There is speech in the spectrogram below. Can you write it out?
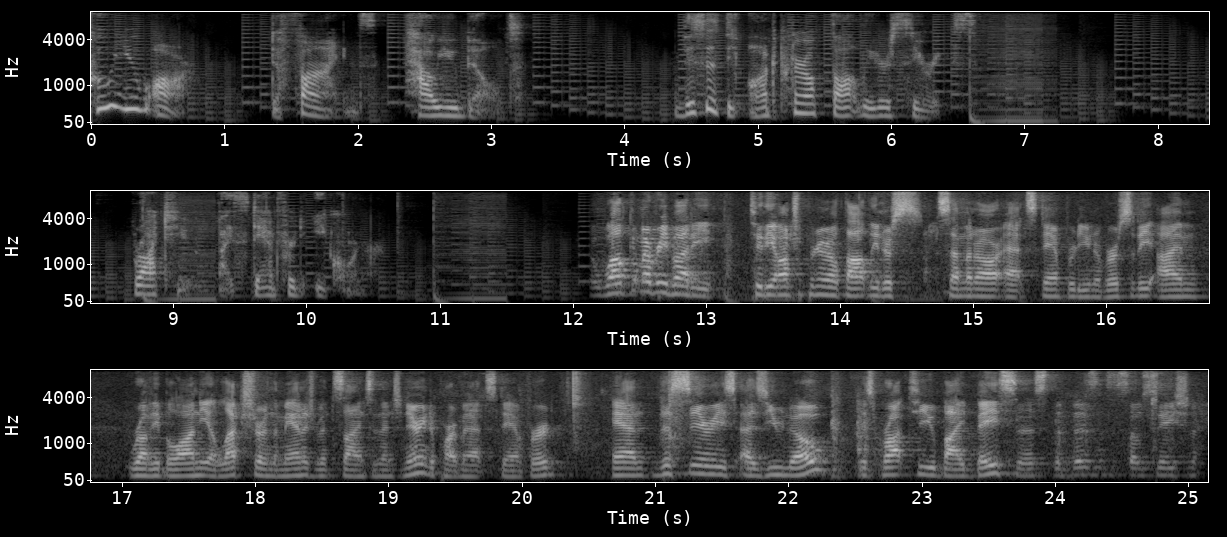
Who you are defines how you build. This is the Entrepreneurial Thought Leaders Series, brought to you by Stanford eCorner. Welcome, everybody, to the Entrepreneurial Thought Leaders Seminar at Stanford University. I'm Ravi Balani, a lecturer in the Management Science and Engineering Department at Stanford. And this series, as you know, is brought to you by BASES, the Business Association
